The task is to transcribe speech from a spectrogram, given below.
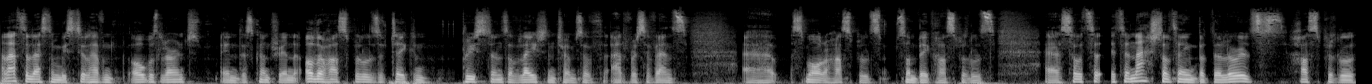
And that's a lesson we still haven't always learned in this country. And other hospitals have taken precedence of late in terms of adverse events. Uh, smaller hospitals, some big hospitals. Uh, so it's a it's a national thing. But the Lourdes Hospital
